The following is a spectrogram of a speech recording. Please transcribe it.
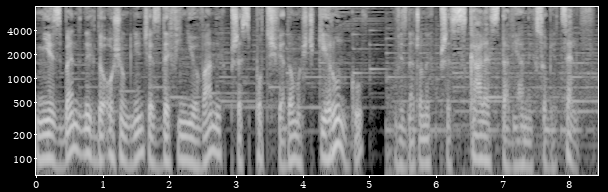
niezbędnych do osiągnięcia zdefiniowanych przez podświadomość kierunków wyznaczonych przez skalę stawianych sobie celów.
